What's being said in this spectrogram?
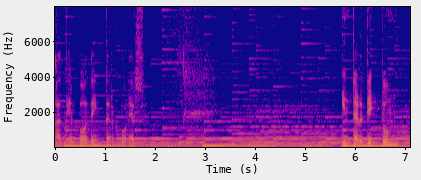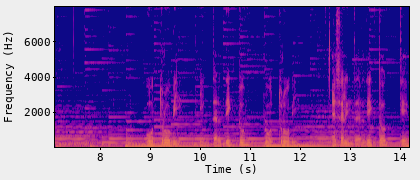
al tiempo de interponerse. Interdictum utrubi. Interdictum utrubi. Es el interdicto que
